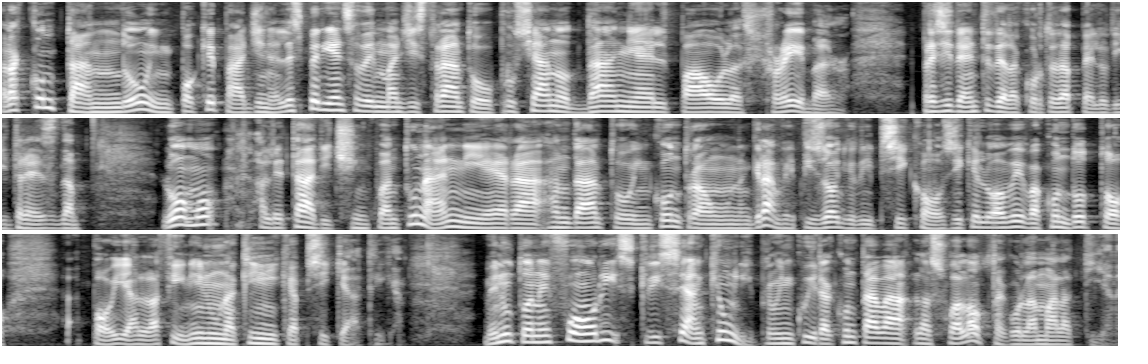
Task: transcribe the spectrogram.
raccontando in poche pagine l'esperienza del magistrato prussiano Daniel Paul Schreber, presidente della Corte d'Appello di Dresda. L'uomo, all'età di 51 anni, era andato incontro a un grave episodio di psicosi che lo aveva condotto eh, poi alla fine in una clinica psichiatrica. Venutone fuori, scrisse anche un libro in cui raccontava la sua lotta con la malattia,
